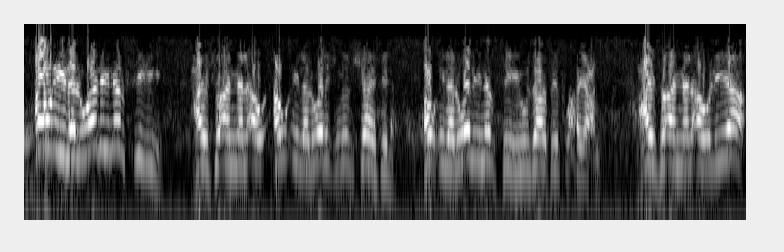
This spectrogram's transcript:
أو إلى الولي نفسه حيث أن الأو أو إلى الولي شنو هنا أو إلى الولي نفسه يزال يطلع يعني حيث أن الأولياء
